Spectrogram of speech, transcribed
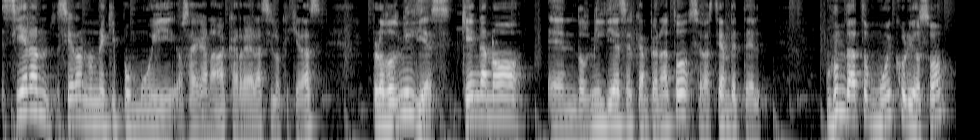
sí eran, eran un equipo muy, o sea, ganaba carreras y lo que quieras, pero 2010, ¿quién ganó en 2010 el campeonato, Sebastián Vettel. Un dato muy curioso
